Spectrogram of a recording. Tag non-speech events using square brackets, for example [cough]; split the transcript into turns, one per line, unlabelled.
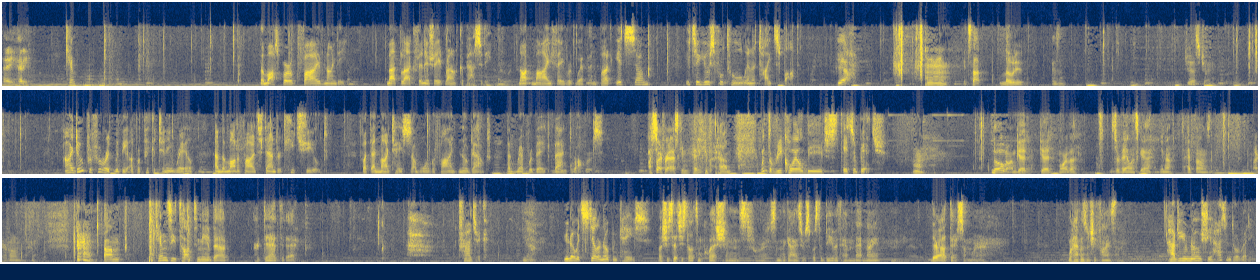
Hey, Hetty. Kim?
The Mossberg 590. Matte black finish, eight round capacity. Not my favorite weapon, but it's, um, it's a useful tool in a tight spot.
Yeah. it's not loaded, is it? Just checking.
I do prefer it with the upper Picatinny rail and the modified standard heat shield. But then my tastes are more refined, no doubt, than reprobate bank robbers.
I'm sorry for asking, [laughs] Hetty, but um, wouldn't the recoil be just...
It's a bitch.
Hmm. No, no, I'm good, good. More of a surveillance guy, you know? The headphones and microphone. [clears throat] um, Kensi talked to me about her dad today.
Tragic.
Yeah.
You know, it's still an open case.
Well, she said she still had some questions for some of the guys who were supposed to be with him that night. They're out there somewhere. What happens when she finds them?
How do you know she hasn't already?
